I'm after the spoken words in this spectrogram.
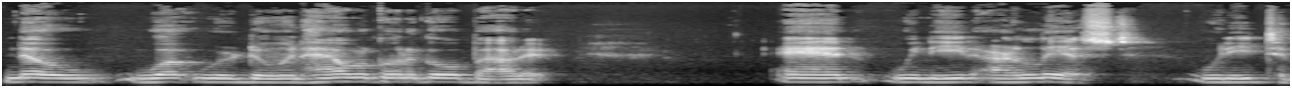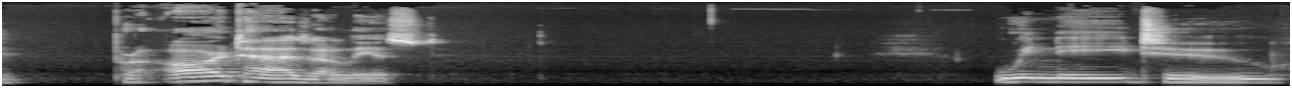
know what we're doing, how we're going to go about it, and we need our list. We need to prioritize our list. We need to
